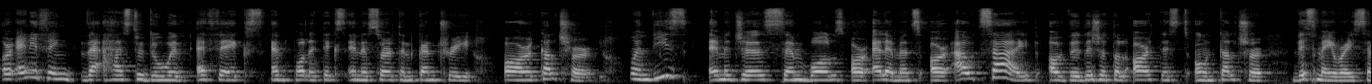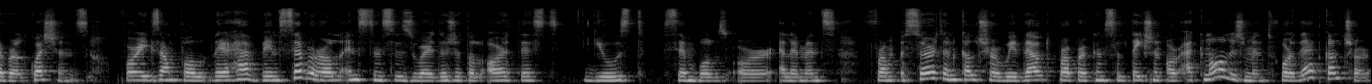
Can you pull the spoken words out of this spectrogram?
or anything that has to do with ethics and politics in a certain country or culture. When these images, symbols, or elements are outside of the digital artist's own culture, this may raise several questions. For example, there have been several instances where digital artists used symbols or elements from a certain culture without proper consultation or acknowledgement for that culture.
